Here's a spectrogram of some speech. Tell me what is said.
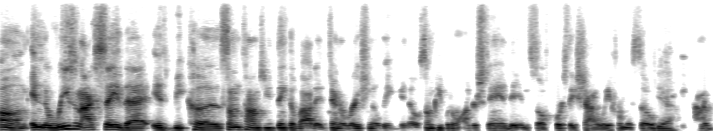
um, and the reason I say that is because sometimes you think about it generationally, you know, some people don't understand it. And so, of course, they shy away from it. So yeah. it kind of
